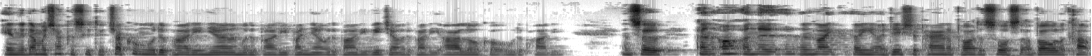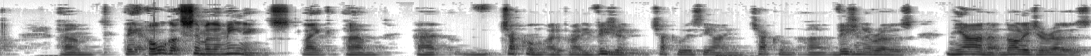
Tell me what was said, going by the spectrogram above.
in the Dhammacakka Sutta, Chakung Udapadi, Jnanam Udapadi, Panya Udapadi, Vijja Udapadi, Aloko Udapadi. And so, and, uh, and, the, and like uh, you know, a dish, a pan, a pot, a saucer, a bowl, a cup, um, they all got similar meanings. Like um, uh, chakung udapadi, vision. Chaku is the eye. Chakung, uh, vision arose. Jnana, knowledge arose.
